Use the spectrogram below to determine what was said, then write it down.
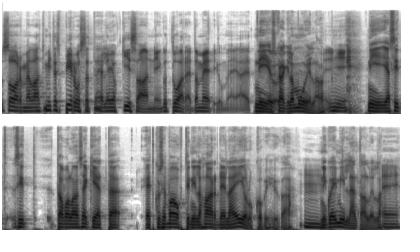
sormella, että miten pirussa teillä ei ole kisaan niinku tuoreita mediumeja. Et niin, niinku, jos kaikilla muilla on. Niin, niin ja sitten sit tavallaan sekin, että et kun se vauhti niillä hardeilla ei ollut kovin hyvää, mm. niin kuin ei millään tallilla, ei.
